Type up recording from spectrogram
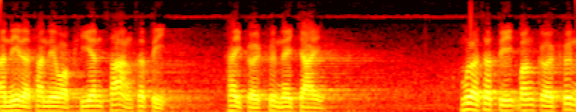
อันนี้แหละท่านเรียกว่าเพียรสร้างสติให้เกิดขึ้นในใจ เมื่อสติบังเกิดขึ้น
